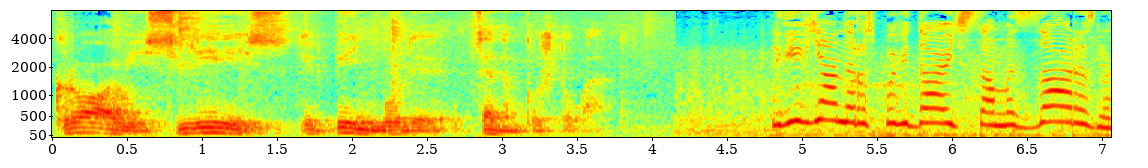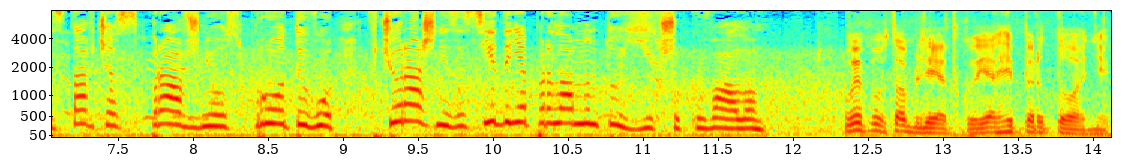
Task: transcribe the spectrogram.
Крові, сліз, терпінь буде це нам коштувати. Львів'яни розповідають, саме зараз настав час справжнього спротиву. Вчорашнє засідання парламенту їх шокувало. Випив таблетку, я гіпертонік.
